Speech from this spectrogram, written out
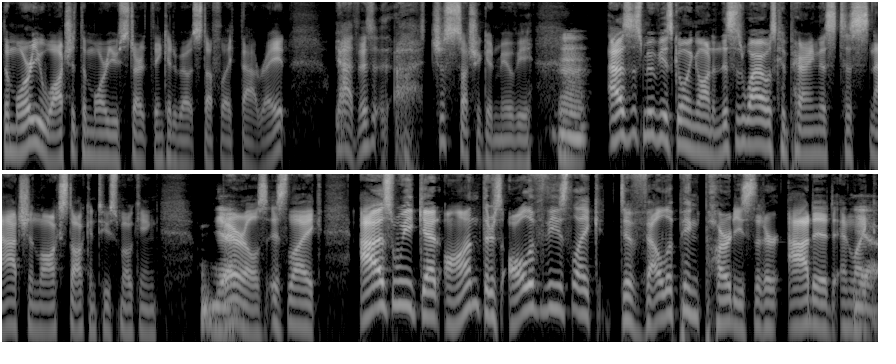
the more you watch it, the more you start thinking about stuff like that, right? Yeah, this is uh, just such a good movie. Mm. As this movie is going on, and this is why I was comparing this to Snatch and Lock, Stock, and Two Smoking Yeah. Barrels, is like as we get on, there's all of these like developing parties that are added and like Yeah.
